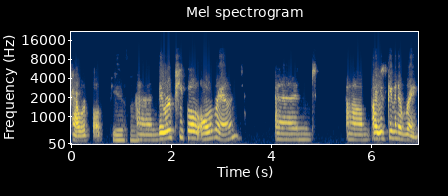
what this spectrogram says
powerful. Beautiful. And there were people all around, and um, I was given a ring.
